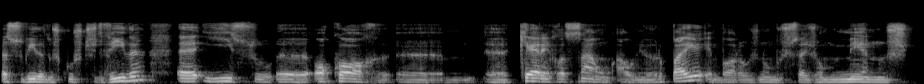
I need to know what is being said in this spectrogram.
a subida dos custos de vida, uh, e isso uh, ocorre uh, quer em relação à União Europeia, embora os números sejam menos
